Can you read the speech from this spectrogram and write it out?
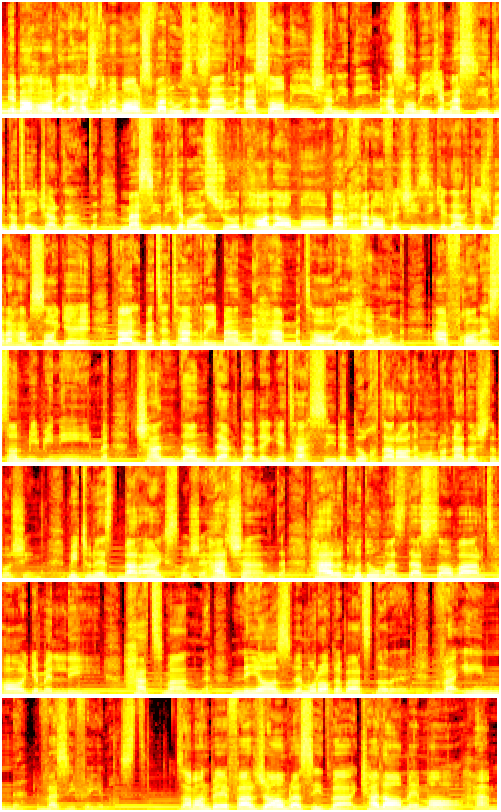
به بهانه هشتم مارس و روز زن اسامی شنیدیم. اسامی که مسیری رو طی کردند. مسیری که باعث شد حالا ما برخلاف چیزی که در کشور همسایه و البته تقریبا هم تاریخمون افغانستان می‌بینیم چندان دغدغه تحصیل دخترانمون رو نداشته باشیم. می‌تونست برعکس باشه. هرچند هر کدوم از دستاوردهای ملی حتما نیاز به مراقبت داره و این وظیفه ماست. زمان به فرجام رسید و کلام ما هم.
